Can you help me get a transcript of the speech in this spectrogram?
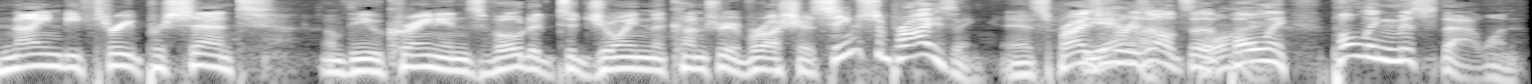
93% of the Ukrainians voted to join the country of Russia. Seems surprising. Uh, surprising Yeah, results. Uh, polling, polling missed that one.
